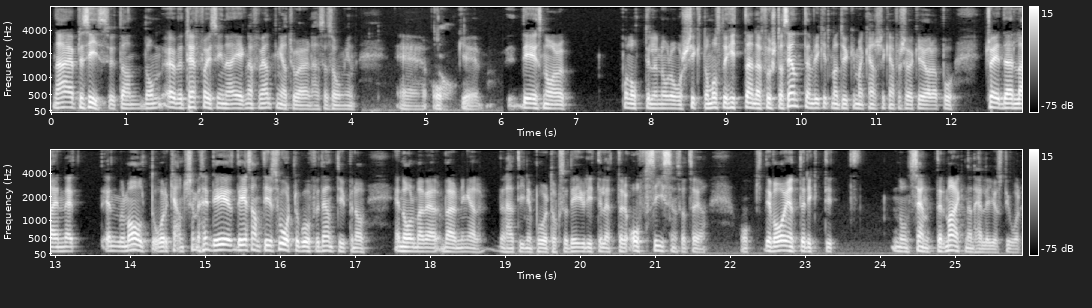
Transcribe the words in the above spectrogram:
Nej, precis. Utan de överträffar ju sina egna förväntningar tror jag den här säsongen. Eh, och ja. det är snarare på något eller några års sikt. De måste hitta den där första centern, vilket man tycker man kanske kan försöka göra på trade deadline ett, en normalt år kanske. Men det är, det är samtidigt svårt att gå för den typen av enorma värvningar den här tiden på året också. Det är ju lite lättare off-season så att säga. Och det var ju inte riktigt någon centermarknad heller just i år.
